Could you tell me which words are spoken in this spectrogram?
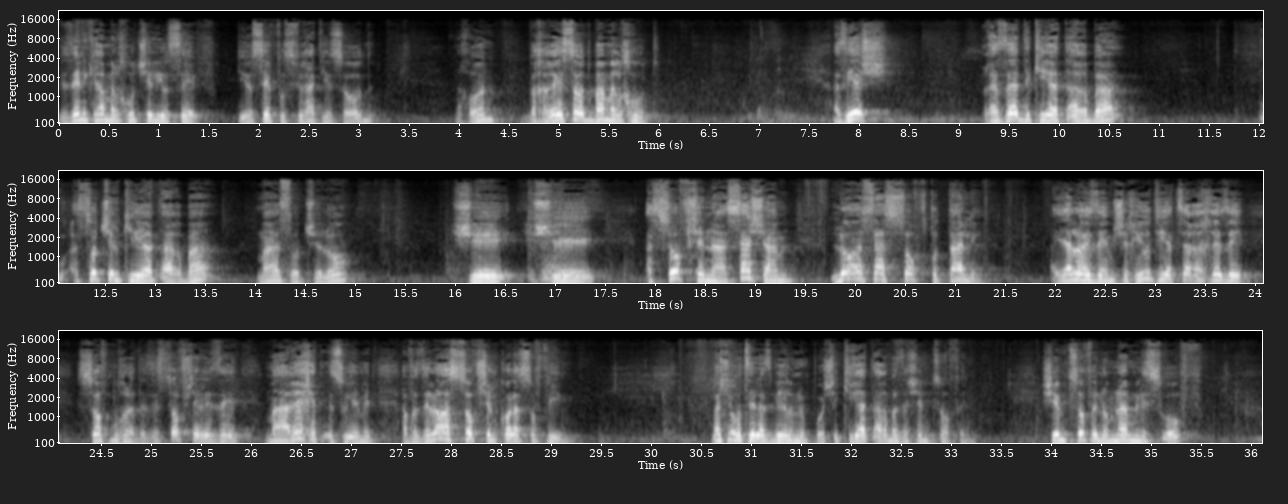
וזה נקרא מלכות של יוסף. כי יוסף הוא ספירת יסוד, נכון? ואחרי יסוד בא מלכות. אז יש רזד לקריית ארבע, הסוד של קריית ארבע, מה הסוד שלו? ש, שהסוף שנעשה שם לא עשה סוף טוטאלי. היה לו איזו המשכיות ויצר אחרי זה סוף מוחלט. זה סוף של איזה מערכת מסוימת, אבל זה לא הסוף של כל הסופים. מה שהוא רוצה להסביר לנו פה, שקריית ארבע זה שם צופן. שם צופן אומנם לסוף,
